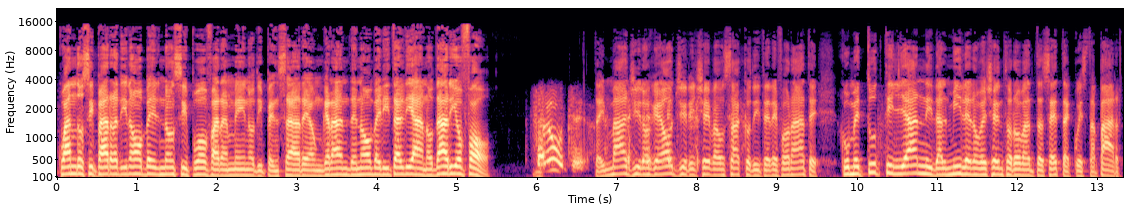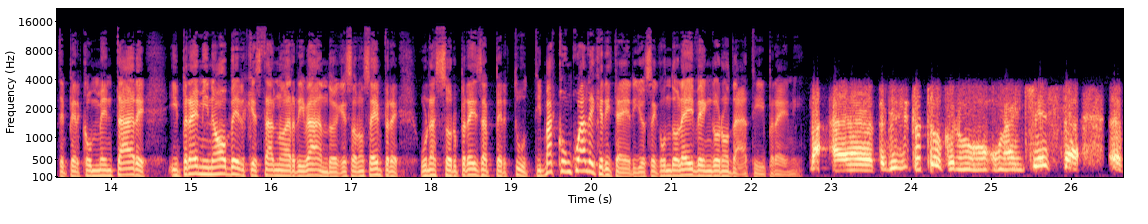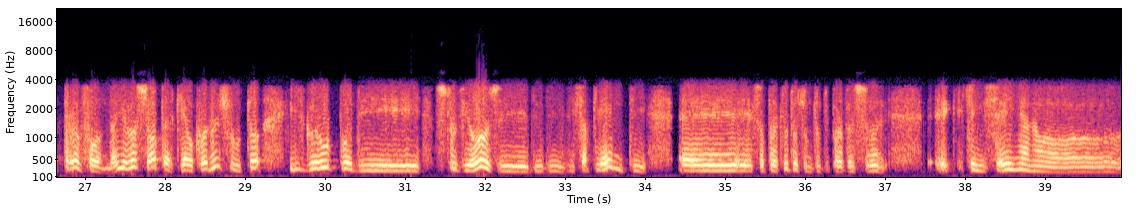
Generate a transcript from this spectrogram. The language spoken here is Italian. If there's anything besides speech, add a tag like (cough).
Quando si parla di Nobel non si può fare a meno di pensare a un grande Nobel italiano, Dario Fo. Salute. Immagino che oggi riceva un sacco di telefonate, come tutti gli anni dal 1997 a questa parte, per commentare i premi Nobel che stanno arrivando e che sono sempre una sorpresa per tutti. Ma con quale criterio, secondo lei, vengono dati i premi? Ma eh, prima di tutto con un, una inchiesta eh, profonda. Io lo so perché ho conosciuto il gruppo di studiosi, di, di, di sapienti, eh, soprattutto sono tutti professori eh, che insegnano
